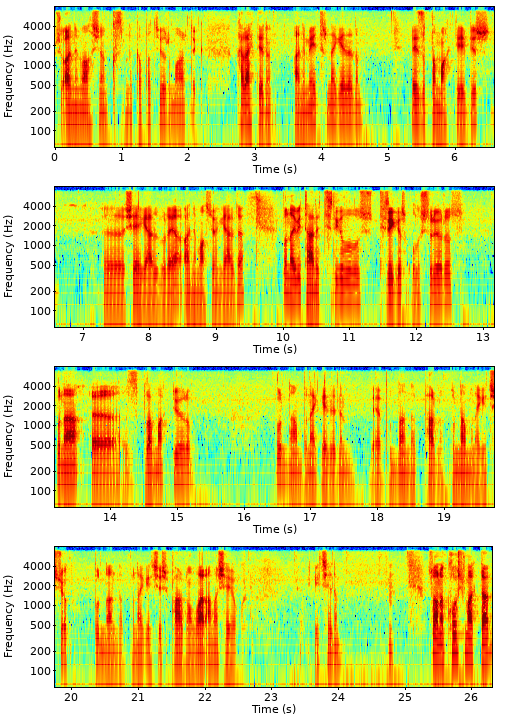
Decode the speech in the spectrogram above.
şu animasyon kısmını kapatıyorum artık. Karakterin animator'ına gelelim ve zıplamak diye bir ee, şey geldi buraya animasyon geldi. Buna bir tane trigger, oluş, trigger oluşturuyoruz. Buna ee, zıplamak diyorum. Buradan buna gelelim ve bundan da pardon bundan buna geçiş yok. Bundan da buna geçiş pardon var ama şey yok. Şöyle geçelim. Hı. Sonra koşmaktan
